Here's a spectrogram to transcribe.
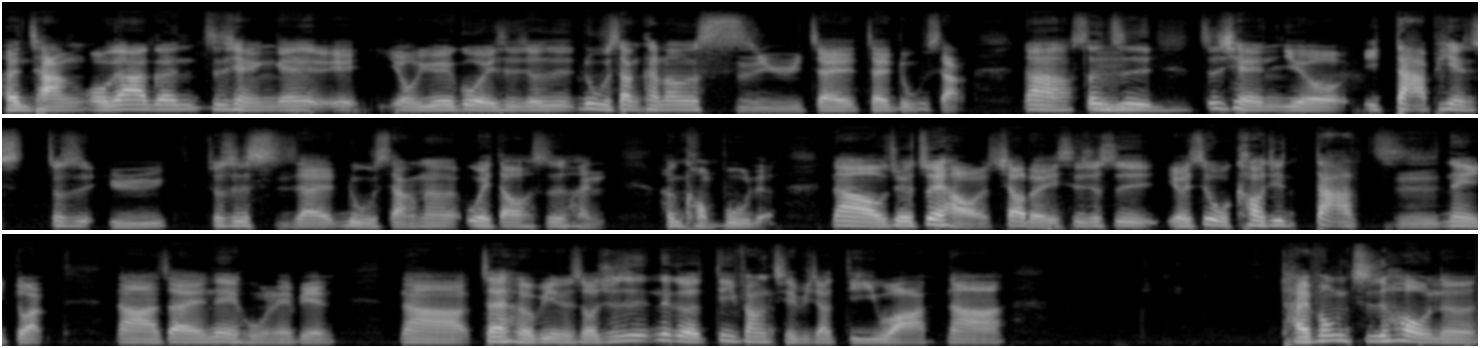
很长。我刚刚跟之前应该有约过一次，就是路上看到死鱼在在路上。那甚至之前有一大片就是鱼，就是死在路上，那味道是很很恐怖的。那我觉得最好笑的一次就是有一次我靠近大直那一段，那在内湖那边。那在河边的时候，就是那个地方其实比较低洼。那台风之后呢，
